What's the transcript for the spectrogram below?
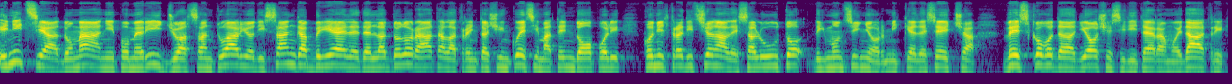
Inizia domani pomeriggio al santuario di San Gabriele dell'Addolorata la 35esima Tendopoli con il tradizionale saluto di Monsignor Michele Seccia, vescovo della diocesi di Teramo ed Atri,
